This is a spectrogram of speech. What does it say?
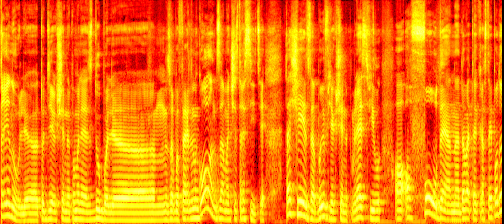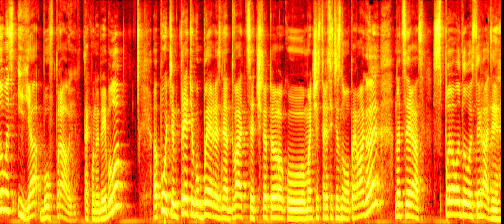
3-0. Е, Тоді, якщо не помиляюсь, дубль е, зробив Ерлін Голланд за Манчестер Сіті. Та ще й забив, якщо не помиляюсь, Філ о, Фолден. Давайте якраз та й подивимось, і я був правий. Так воно де і було. Потім 3 березня 24 року Манчестер Сіті знову перемагає. На цей раз справедливості раді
